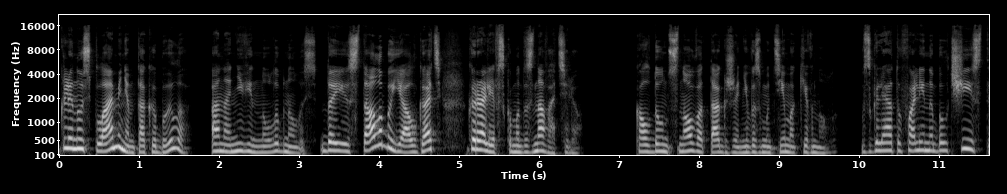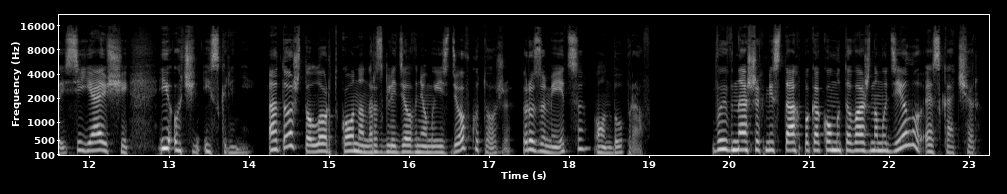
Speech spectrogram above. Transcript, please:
Клянусь пламенем, так и было. Она невинно улыбнулась. Да и стала бы я лгать королевскому дознавателю. Колдун снова так же невозмутимо кивнул. Взгляд у Фалины был чистый, сияющий и очень искренний. А то, что лорд Конан разглядел в нем и издевку тоже, разумеется, он был прав. «Вы в наших местах по какому-то важному делу, Эскатчер?» —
